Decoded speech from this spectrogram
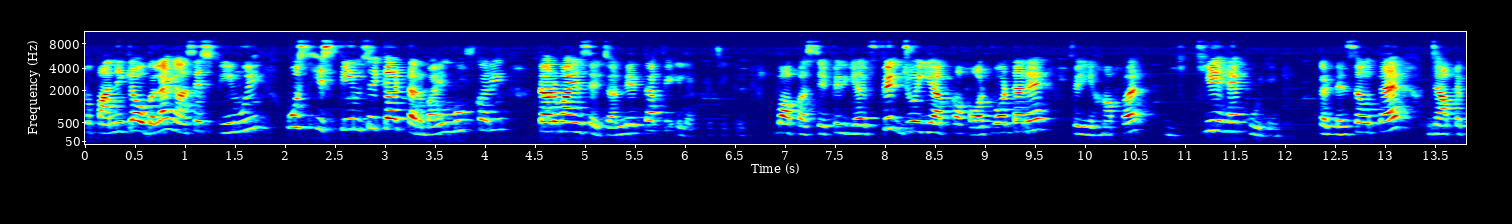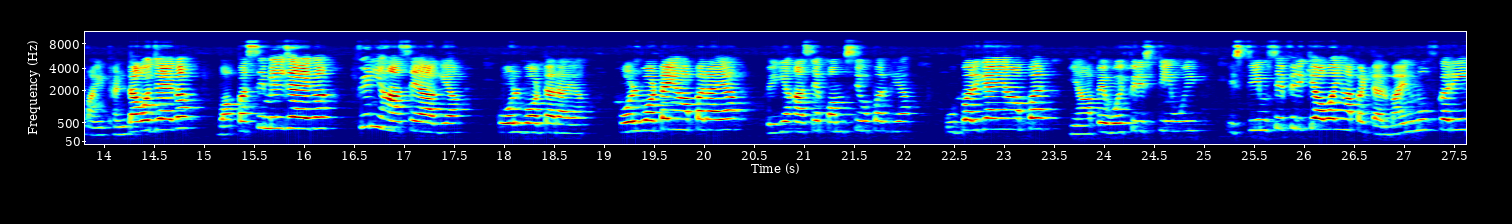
तो पानी क्या उबला? यहाँ से स्टीम हुई। उस स्टीम से क्या टरबाइन मूव करी? टरबाइन से जनरेटर फिर इलेक्ट्रिसिटी वापस से फिर यह फिर जो ये आपका हॉट वाटर है, फिर यहाँ पर ये है कूलिंग कंडेंसर होता है जहाँ पे पानी ठंडा हो जाएगा वापस से मिल जाएगा फिर यहाँ से आ गया कोल्ड वाटर आया। कोल्ड वाटर यहाँ पर आया फिर यहाँ से पंप से ऊपर गया। ऊपर गया यहाँ पर यहाँ पे वही फिर स्टीम हुई। स्टीम से फिर क्या हुआ? यहाँ पर टरबाइन मूव करी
